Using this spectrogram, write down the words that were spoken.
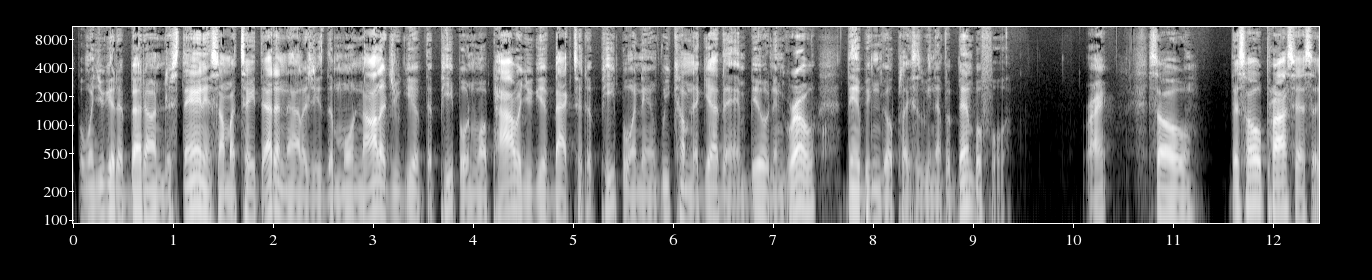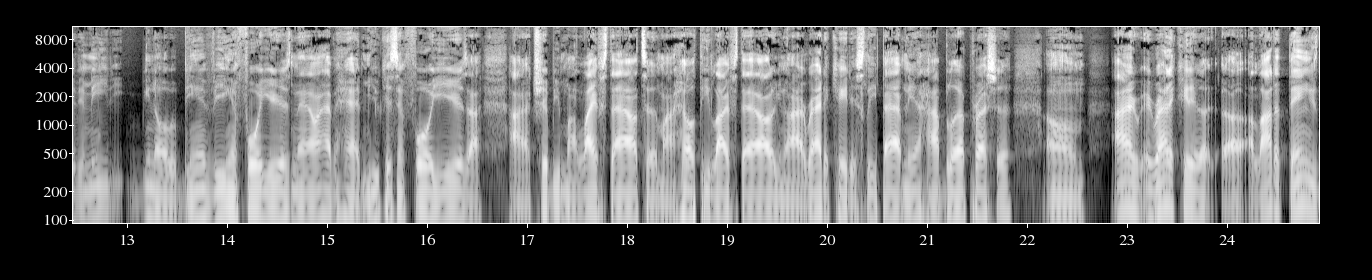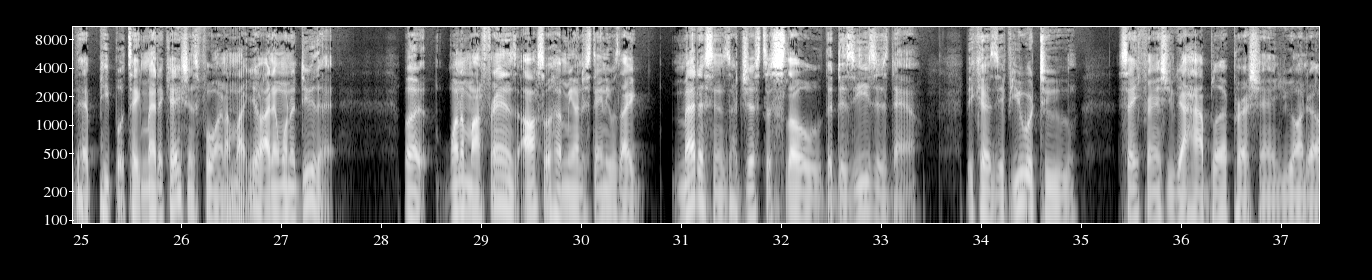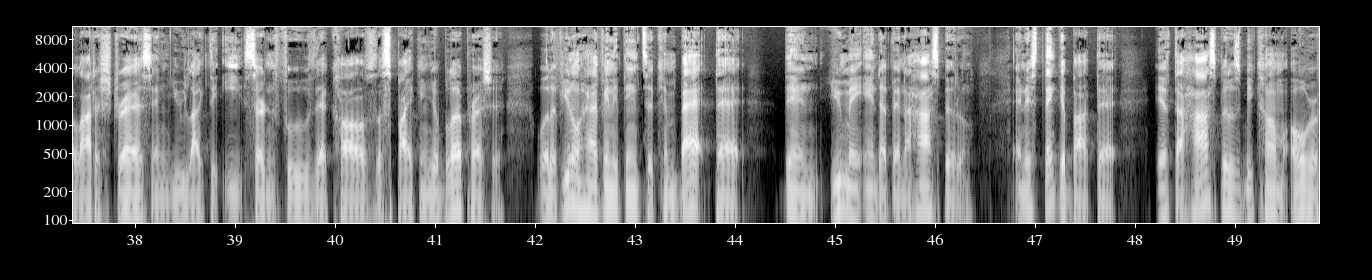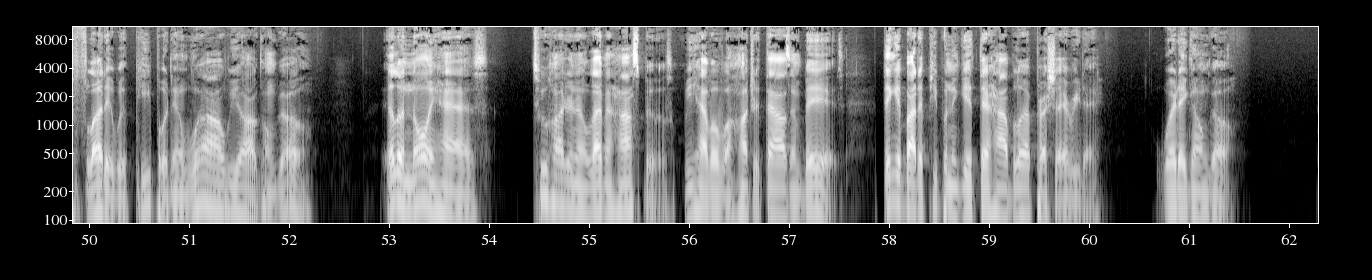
But when you get a better understanding, so I'm gonna take that analogy: the more knowledge you give the people, the more power you give back to the people, and then we come together and build and grow. Then we can go places we never been before, right? So this whole process of me, you know, being vegan four years now, I haven't had mucus in four years. I, I attribute my lifestyle to my healthy lifestyle. You know, I eradicated sleep apnea, high blood pressure. Um, I eradicated a, a, lot of things that people take medications for. And I'm like, yo, I didn't want to do that. But one of my friends also helped me understand. He was like, medicines are just to slow the diseases down. Because if you were to say for instance you got high blood pressure and you under a lot of stress and you like to eat certain foods that cause a spike in your blood pressure. Well if you don't have anything to combat that then you may end up in the hospital. And just think about that. If the hospitals become over flooded with people then where are we all going to go? Illinois has 211 hospitals. We have over 100000 beds. Think about if people didn't get their high blood pressure every day. Where they going to go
